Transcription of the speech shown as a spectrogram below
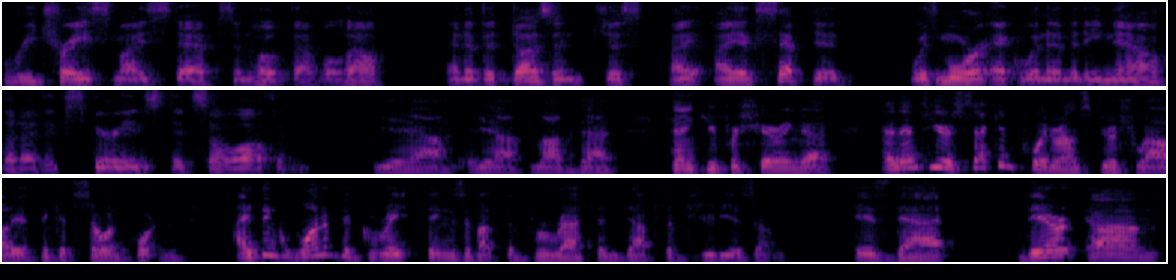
retrace my steps and hope that will help. And if it doesn't, just I, I accept it with more equanimity now that I've experienced it so often. Yeah, yeah, love that. Thank you for sharing that. And then to your second point around spirituality, I think it's so important. I think one of the great things about the breadth and depth of Judaism is that there, um,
